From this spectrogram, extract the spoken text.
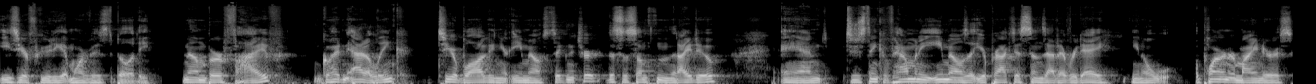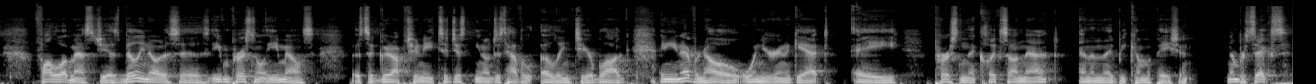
easier for you to get more visibility. Number five, go ahead and add a link to your blog in your email signature. This is something that I do. And just think of how many emails that your practice sends out every day. You know, appointment reminders, follow up messages, billing notices, even personal emails. It's a good opportunity to just, you know, just have a, a link to your blog. And you never know when you're going to get a person that clicks on that and then they become a patient. Number six,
